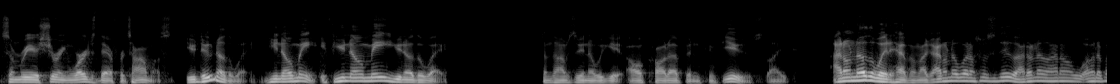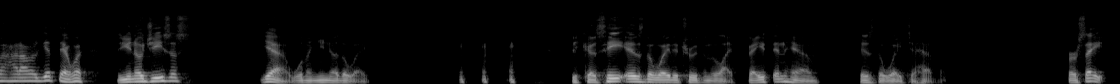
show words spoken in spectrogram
Some reassuring words there for Thomas. You do know the way. You know me. If you know me, you know the way. Sometimes, you know, we get all caught up and confused. Like, I don't know the way to heaven. Like, I don't know what I'm supposed to do. I don't know. I don't what about how do I get there? What do you know Jesus? Yeah, well then you know the way. because he is the way, the truth, and the life. Faith in him is the way to heaven. Verse 8.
